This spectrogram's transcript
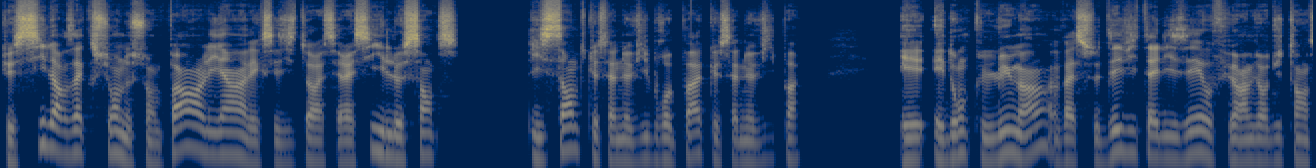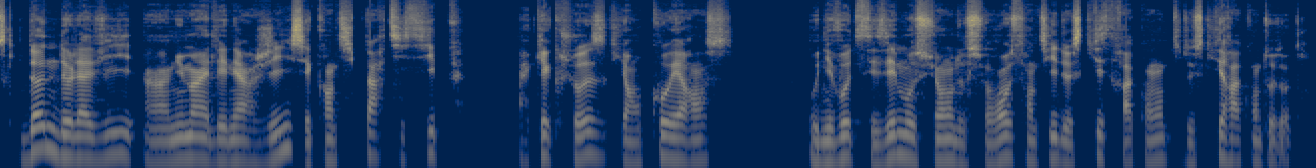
que si leurs actions ne sont pas en lien avec ces histoires et ces récits, ils le sentent. Ils sentent que ça ne vibre pas, que ça ne vit pas. Et, donc l'humain va se dévitaliser au fur et à mesure du temps. Ce qui donne de la vie à un humain et de l'énergie, c'est quand il participe à quelque chose qui est en cohérence au niveau de ses émotions, de son ressenti, de ce qu'il se raconte, de ce qu'il raconte aux autres.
